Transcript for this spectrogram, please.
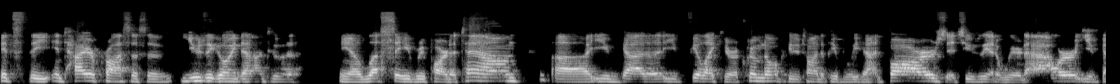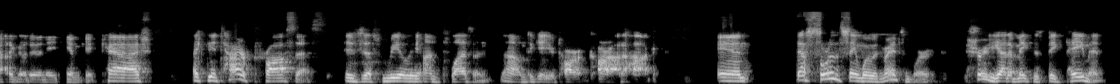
it's the entire process of usually going down to a you know less savory part of town. Uh, you've got to you feel like you're a criminal because you're talking to people behind bars. It's usually at a weird hour. You've got to go to an ATM get cash. Like the entire process is just really unpleasant um, to get your tar- car out of hock. And that's sort of the same way with ransomware. Sure, you got to make this big payment,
